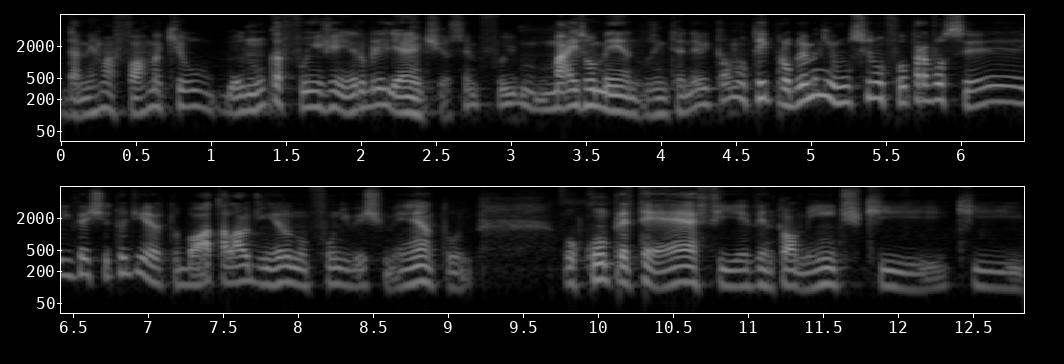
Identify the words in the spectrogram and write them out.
da mesma forma que eu, eu nunca fui engenheiro brilhante, eu sempre fui mais ou menos, entendeu? Então não tem problema nenhum se não for para você investir teu dinheiro. Tu bota lá o dinheiro no fundo de investimento, ou compra ETF, eventualmente, que, que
